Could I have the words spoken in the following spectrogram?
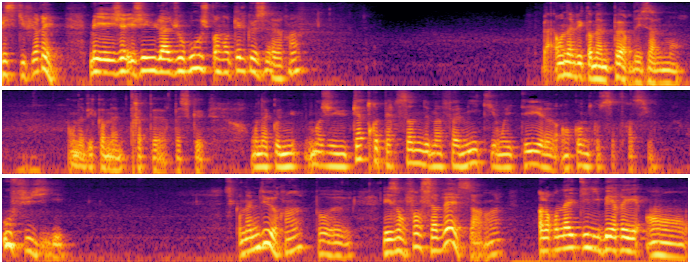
pestiférée. Mais j'ai eu la joue rouge pendant quelques heures. Hein. bah, on avait quand même peur des Allemands. On avait quand même très peur parce que on a connu. Moi, j'ai eu quatre personnes de ma famille qui ont été euh, en camp de concentration ou fusillées. C'est quand même dur, hein. Euh, les enfants savaient ça. Hein. Alors, on a été libérés en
